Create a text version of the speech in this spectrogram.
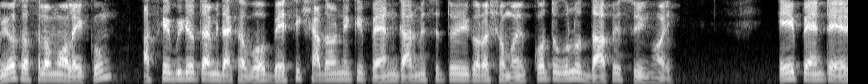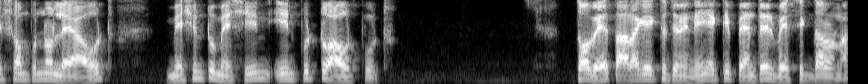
বিয়স আসসালামু আলাইকুম। আজকের ভিডিওতে আমি দেখাবো বেসিক সাধারণ একটি প্যান্ট গার্মেন্টসে তৈরি করার সময় কতগুলো দাপে সুইং হয়। এই প্যান্টের সম্পূর্ণ layout machine to machine input to output তবে তার আগে একটু জেনে নিই, একটি প্যান্টের বেসিক ধারণা।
